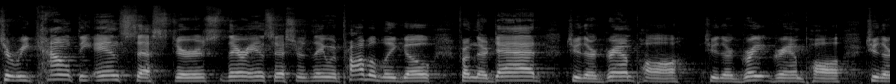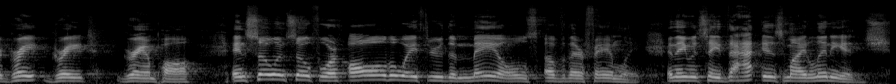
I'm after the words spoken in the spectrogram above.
to recount the ancestors, their ancestors, they would probably go from their dad to their grandpa to their great grandpa to their great great grandpa and so and so forth, all the way through the males of their family. And they would say, That is my lineage.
